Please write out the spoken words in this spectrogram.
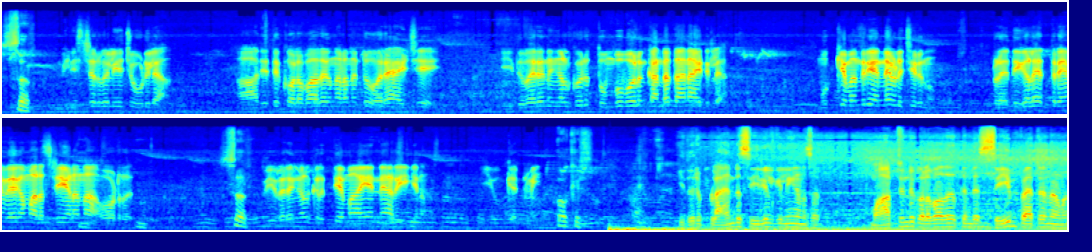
സർ. മിനിസ്റ്റർ വലിയ ചൂടില. ആദ്യത്തെ കൊലപാതകം നടന്നിട്ട് ഒരാഴ്ചയായി. ഇതുവരെ നിങ്ങൾക്കൊരു തുമ്പ് പോലും കണ്ടെത്താനായിട്ടില്ല. മുഖ്യമന്ത്രി എന്നെ വിളിച്ചിരുന്നു. പ്രതികളെ എത്രയും വേഗം അറസ്റ്റ് ചെയ്യണമെന്നാ ഓർഡർ സർ വിവരങ്ങൾ കൃത്യമായി എന്നെ അറിയിക്കണം. You get me okay sir ഇതൊരു പ്ലാന്റ് സീരിയൽ കില്ലിംഗ് ആണ് സർ മാർട്ടിന്റെ കൊലപാതകത്തിന്റെ സെയിം പാറ്റേൺ ആണ്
